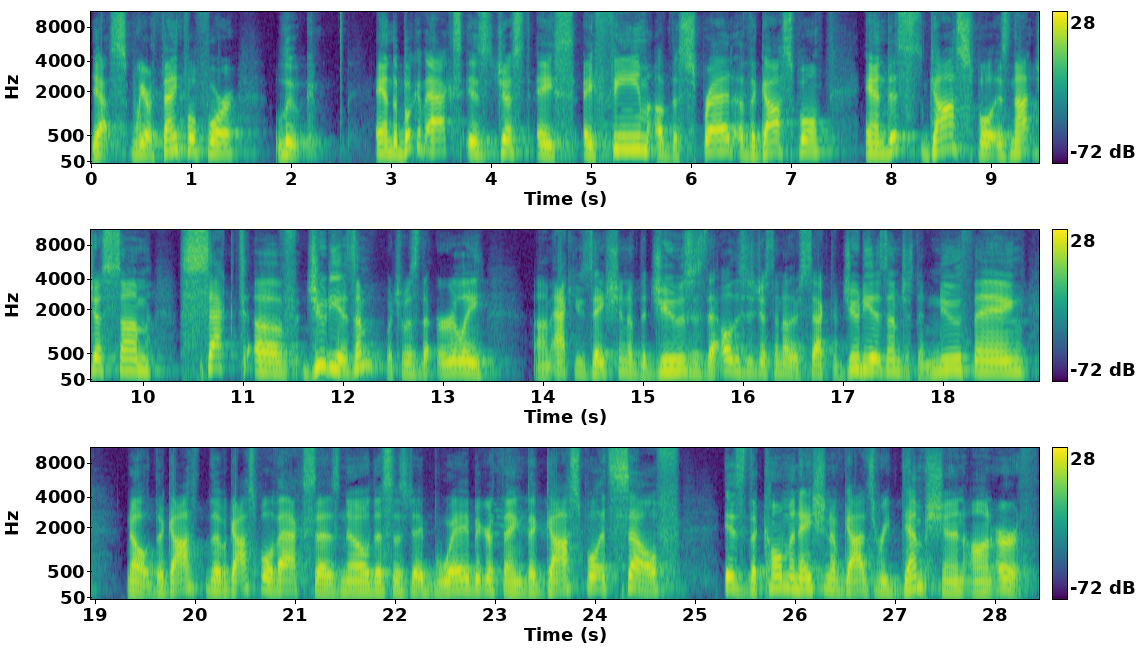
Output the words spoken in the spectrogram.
Yes, we are thankful for Luke. And the book of Acts is just a, a theme of the spread of the gospel. And this gospel is not just some sect of Judaism, which was the early um, accusation of the Jews, is that, oh, this is just another sect of Judaism, just a new thing. No, the, go- the Gospel of Acts says, no, this is a way bigger thing. The gospel itself is the culmination of God's redemption on earth.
